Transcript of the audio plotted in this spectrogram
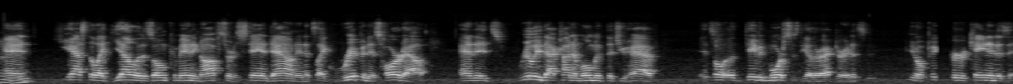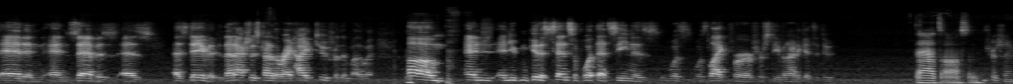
and he has to like yell at his own commanding officer to stand down, and it's like ripping his heart out, and it's really that kind of moment that you have. It's all- David Morse is the other actor, and it's you know picture Kanan as Ed and and Zeb as as as David. That actually is kind of the right height too for them, by the way. Um, and and you can get a sense of what that scene is was was like for for Steve and I to get to do. That's awesome. Interesting.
